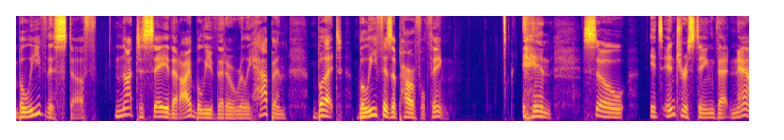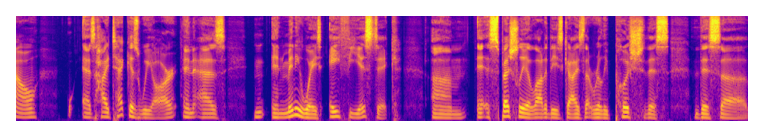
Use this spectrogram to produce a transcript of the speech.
believe this stuff. Not to say that I believe that it'll really happen, but belief is a powerful thing. And so it's interesting that now, as high tech as we are, and as in many ways atheistic um, especially a lot of these guys that really push this this uh,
